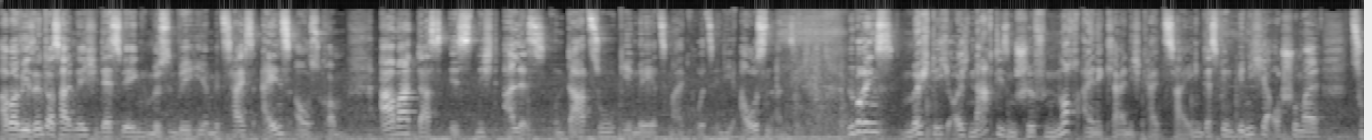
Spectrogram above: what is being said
Aber wir sind das halt nicht, deswegen müssen wir hier mit Size 1 auskommen. Aber das ist nicht alles. Und dazu gehen wir jetzt mal kurz in die Außenansicht. Übrigens möchte ich euch nach diesem Schiff noch eine Kleinigkeit zeigen. Deswegen bin ich ja auch schon mal zu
